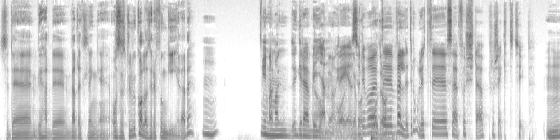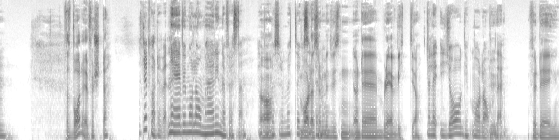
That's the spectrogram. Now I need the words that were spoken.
Så det, vi hade väldigt länge. Och sen skulle vi kolla så det fungerade. Mm. Innan Ja, man grävde ja, igen det och var- grejer. det så det ett var ett eh, väldigt roligt eh, så här, första projekt typ. Mm. Fast var det det första? Det var det väl? Nej, vi målade om här inne förresten. I Ja. vardagsrummet. Vardagsrummet, visst, ja det blev vitt ja. Eller jag målade om Du, det. För det är ju,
